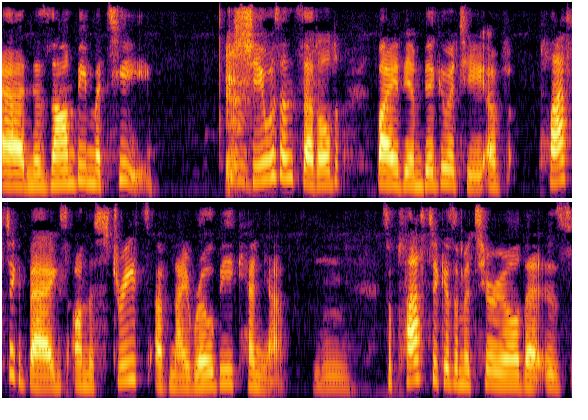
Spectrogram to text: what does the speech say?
uh, Nzambi Matee she was unsettled by the ambiguity of plastic bags on the streets of nairobi kenya Mm. So plastic is a material that is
